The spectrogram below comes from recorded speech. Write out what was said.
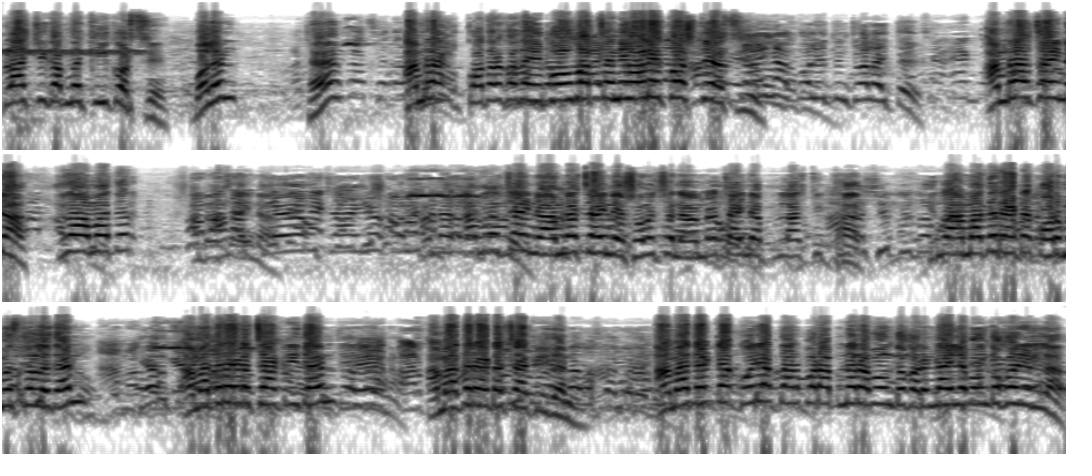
প্লাস্টিক আপনার কি করছে? বলেন। হ্যাঁ? আমরা কথার কথা এই বউ বাচ্চা নিয়ে অনেক কষ্টে আছি। আমরা চাই না আমাদের চাই না। আমরা- আমরা চাই না আমরা চাই না সমস্যা না আমরা চাই না প্লাস্টিক থাক। কিন্তু আমাদের একটা কর্মস্থলে দেন। আমাদের একটা চাকরি দেন। আমাদের একটা চাকরি দেন। আমাদেরটা করে তারপর আপনারা বন্ধ করেন নাইলে বন্ধ করেন না।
